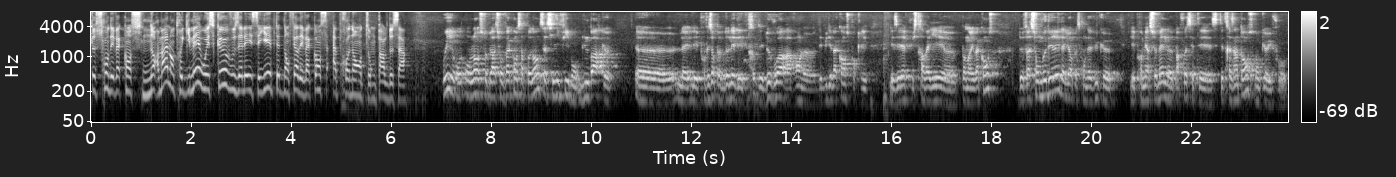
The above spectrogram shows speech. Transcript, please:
Ce seront des vacances normales, entre guillemets, ou est-ce que vous allez essayer peut-être d'en faire des vacances apprenantes? On parle de ça. Oui, on, lance l'opération vacances apprenantes. Ça signifie, bon, d'une part que euh, les, professeurs peuvent donner des, devoirs avant le début des vacances pour que les, élèves puissent travailler euh, pendant les vacances, de façon modérée d'ailleurs, parce qu'on a vu que les premières semaines, parfois, c'était très intense. Donc, il faut,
